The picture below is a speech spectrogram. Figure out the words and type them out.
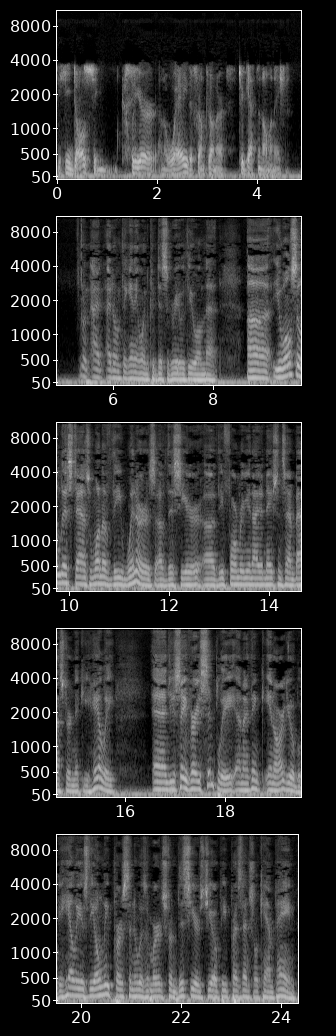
he does seem clear and away the front runner to get the nomination. I, I don't think anyone could disagree with you on that. Uh, you also list as one of the winners of this year uh, the former United Nations ambassador Nikki Haley. And you say very simply, and I think inarguably, Haley is the only person who has emerged from this year's GOP presidential campaign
